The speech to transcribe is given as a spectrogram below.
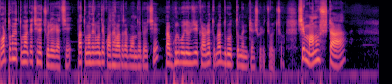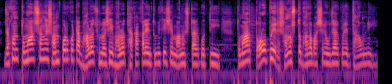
বর্তমানে তোমাকে ছেড়ে চলে গেছে বা তোমাদের মধ্যে কথাবার্তা বন্ধ রয়েছে বা ভুল বোঝাবুঝির কারণে তোমরা দূরত্ব মেনটেন করে চলছো। সে মানুষটা যখন তোমার সঙ্গে সম্পর্কটা ভালো ছিল, সেই ভালো থাকাকালীন তুমি কি সেই মানুষটার প্রতি তোমার তরফের সমস্ত ভালোবাসাকে উজাড় করে দাওনি?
